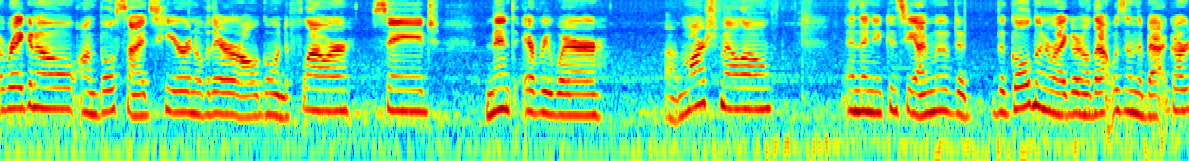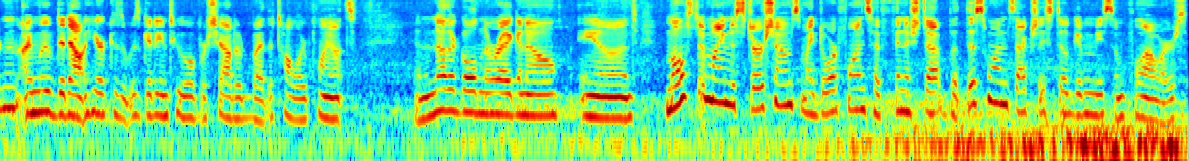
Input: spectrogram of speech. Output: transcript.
oregano on both sides here and over there are all going to flower. Sage, mint everywhere, uh, marshmallow. And then you can see I moved a, the golden oregano, that was in the back garden. I moved it out here because it was getting too overshadowed by the taller plants and another golden oregano and most of my nasturtiums my dwarf ones have finished up but this one's actually still giving me some flowers.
